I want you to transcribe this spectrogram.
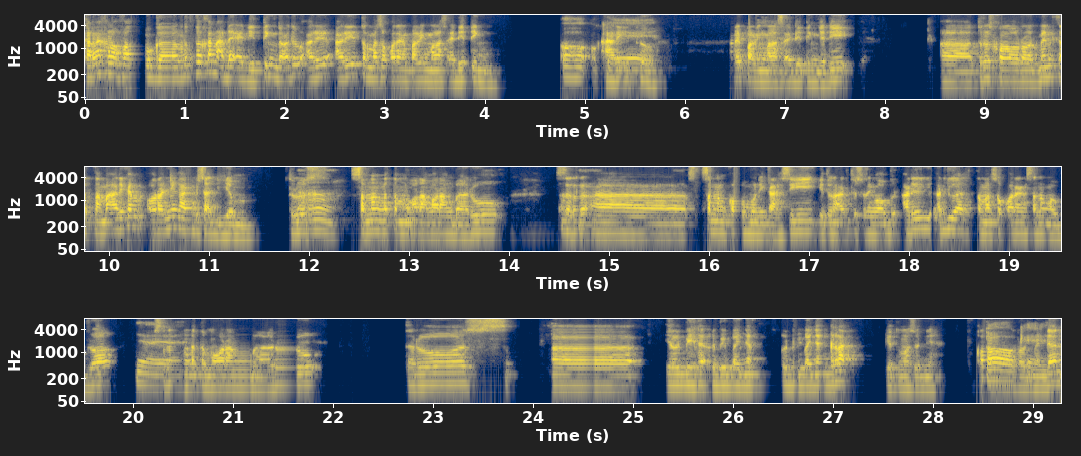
Karena kalau fotografer itu kan ada editing, ada, ada, ada termasuk orang yang paling malas editing. Oh, oke. Okay. Ari itu. Ari paling malas editing. Jadi, uh, terus kalau roadman pertama Ari kan orangnya nggak bisa diem. Terus uh -huh. senang ketemu orang-orang baru, ser, okay. uh, eh, senang komunikasi gitu. Nah, itu sering ngobrol. Ari, Ari juga termasuk orang yang senang ngobrol, yeah, senang yeah. ketemu orang baru. Terus uh, ya lebih lebih banyak lebih banyak gerak gitu maksudnya kalau oh, okay. roadman dan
